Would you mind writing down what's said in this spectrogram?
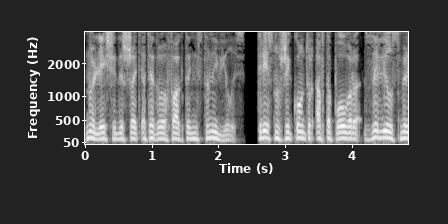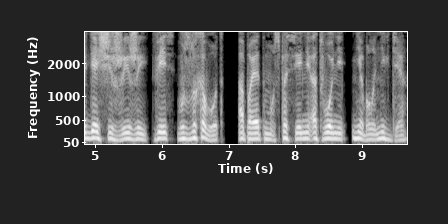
Но легче дышать от этого факта не становилось. Треснувший контур автоповара залил смердящей жижей весь воздуховод, а поэтому спасения от вони не было нигде.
